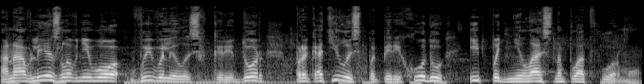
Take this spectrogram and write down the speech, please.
Она влезла в него, вывалилась в коридор, прокатилась по переходу и поднялась на платформу.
